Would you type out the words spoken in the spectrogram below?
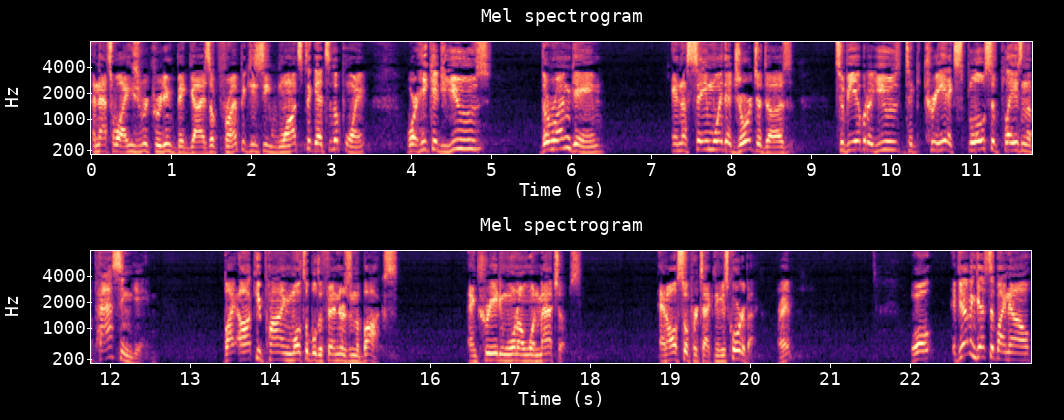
And that's why he's recruiting big guys up front because he wants to get to the point where he could use the run game in the same way that Georgia does to be able to use to create explosive plays in the passing game by occupying multiple defenders in the box and creating one-on-one matchups and also protecting his quarterback, right? Well, if you haven't guessed it by now,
